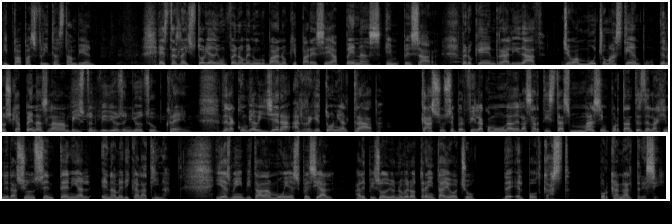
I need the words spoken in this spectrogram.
y papas fritas también. Esta es la historia de un fenómeno urbano que parece apenas empezar, pero que en realidad lleva mucho más tiempo de los que apenas la han visto en vídeos en YouTube creen. De la cumbia villera al reggaetón y al trap, Casu se perfila como una de las artistas más importantes de la generación centennial en América Latina. Y es mi invitada muy especial al episodio número 38 de El Podcast por Canal 13.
